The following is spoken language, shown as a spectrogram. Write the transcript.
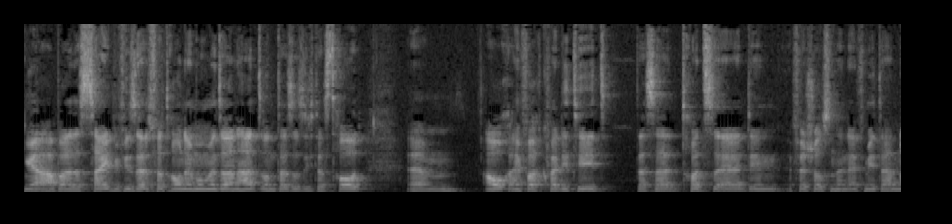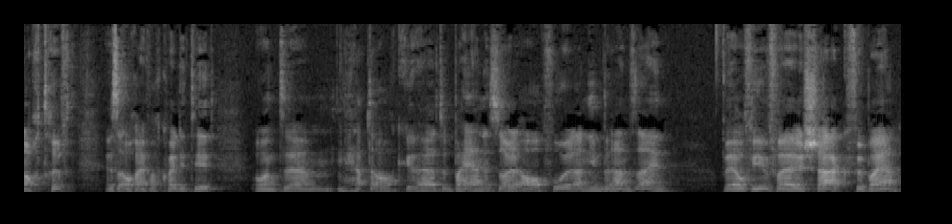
ja, aber das zeigt, wie viel Selbstvertrauen er momentan hat und dass er sich das traut. Ähm, auch einfach Qualität, dass er trotz äh, den verschossenen Elfmeter noch trifft, ist auch einfach Qualität. Und ähm, ihr habt auch gehört, Bayern soll auch wohl an ihm dran sein. Wäre auf jeden Fall stark für Bayern.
